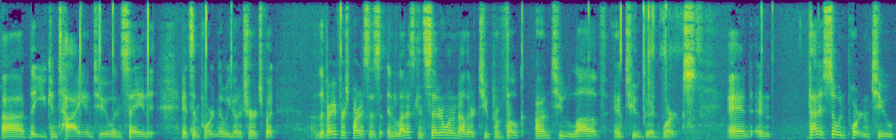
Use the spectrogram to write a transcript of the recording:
uh, that you can tie into and say that it's important that we go to church. But the very first part it says, "And let us consider one another to provoke unto love and to good works." And and that is so important to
